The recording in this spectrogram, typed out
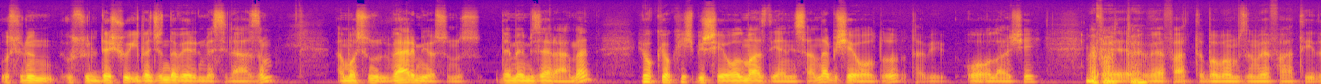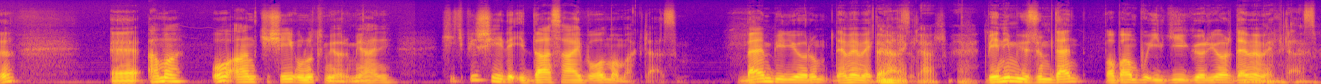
Usulün usulde şu ilacın da verilmesi lazım. Ama şunu vermiyorsunuz dememize rağmen yok yok hiçbir şey olmaz diyen insanlar bir şey oldu. Tabii o olan şey Vefattı. E, vefattı. Babamızın vefatıydı. E, ama o anki şeyi unutmuyorum. Yani hiçbir şeyde iddia sahibi olmamak lazım. Ben biliyorum dememek, Dememek lazım. lazım. Evet. Benim yüzümden babam bu ilgiyi görüyor dememek lazım.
